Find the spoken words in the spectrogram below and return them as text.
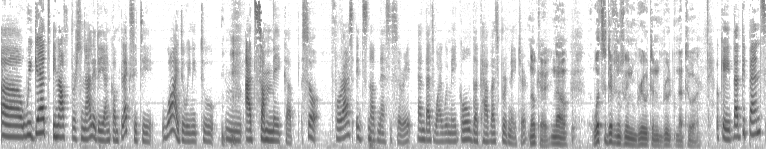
Uh, we get enough personality and complexity. Why do we need to mm, add some makeup? So for us, it's not necessary, and that's why we make all the cavas brut nature. Okay. Now, what's the difference between brut and brut nature? Okay, that depends.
